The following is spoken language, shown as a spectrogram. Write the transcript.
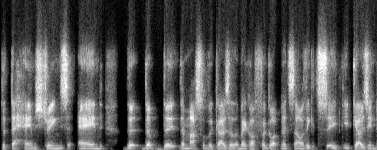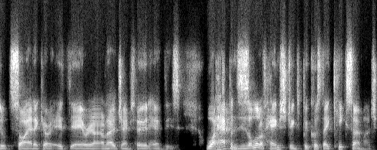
that the hamstrings and the the the, the muscle that goes at the back. I've forgotten its name. I think it's it, it goes into sciatica area. I know James Hird had this. What happens is a lot of hamstrings because they kick so much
